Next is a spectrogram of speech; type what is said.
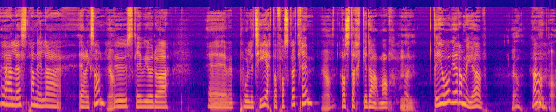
jeg har lest Pernilla Eriksson. Ja. Hun skriver jo da eh, politi, etterforskerkrim, Ja. har sterke damer. mhm. Det òg er det mye av. ja. Det Ja. er bra.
